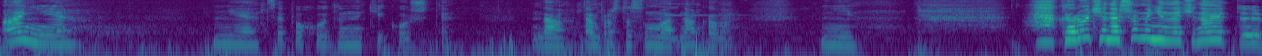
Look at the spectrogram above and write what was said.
А, ні. Ні, це, походу, не ті кошти. Да, там просто сума однакова. Ні. Коротше, на що мені починають е,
